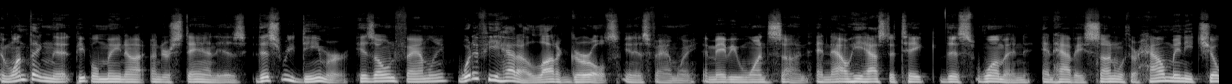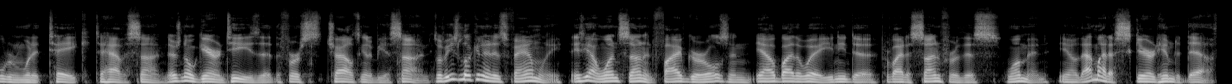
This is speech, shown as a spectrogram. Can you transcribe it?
And one thing that people may not understand is this Redeemer, his own family, what if he had a lot of girls in his family and maybe one son? And now he has to take this woman and have a son with her. How many children would it take to have a son? There's no guarantees that the first child's going to be a son. So if he's looking at his family, he's got one son and five girls, and yeah, oh, by the way, you need to provide a son for this woman, you know, that might have scared him to death.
